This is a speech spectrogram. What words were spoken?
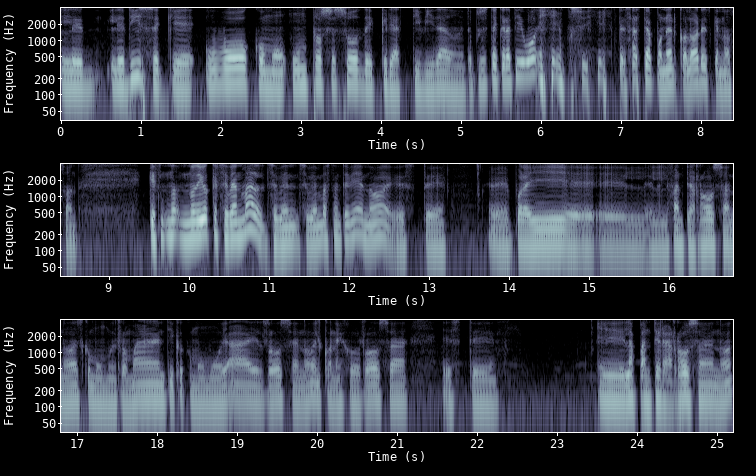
le, le, dice que hubo como un proceso de creatividad donde te pusiste creativo y pues, empezaste a poner colores que no son que no, no, digo que se vean mal, se ven, se ven bastante bien, ¿no? Este, eh, por ahí eh, el, el, elefante rosa, ¿no? Es como muy romántico, como muy, ah, el rosa, ¿no? El conejo rosa, este, eh, la pantera rosa, ¿no?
